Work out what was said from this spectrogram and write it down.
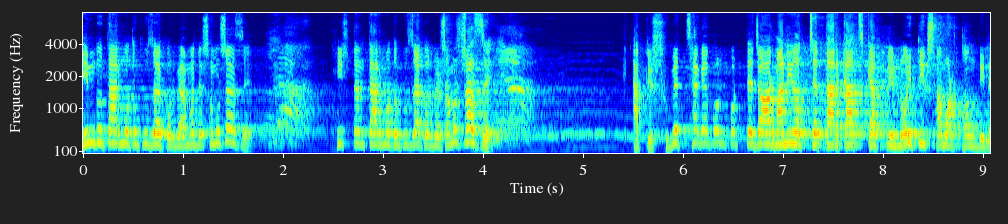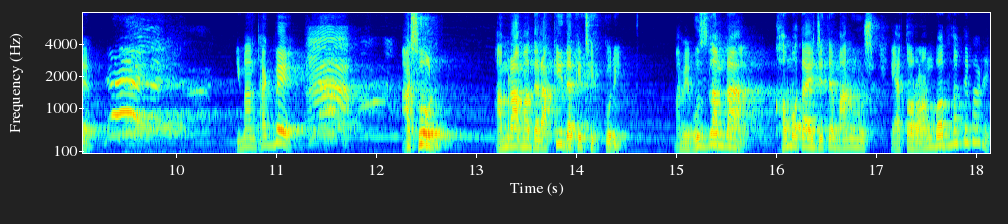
হিন্দু তার মতো পূজা করবে, আমাদের সমস্যা আছে? খ্রিস্টান তার মতো পূজা করবে, সমস্যা আছে? আপনি শুভেচ্ছা জ্ঞাপন করতে যাওয়ার মানে হচ্ছে তার কাজকে আপনি নৈতিক সমর্থন দিলেন। ইমান থাকবে? আসুন, আমরা আমাদের আকিদাকে ঠিক করি। আমি বুঝলাম না, ক্ষমতায় যেতে মানুষ এত রং বদলাতে পারে?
